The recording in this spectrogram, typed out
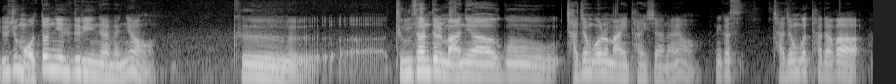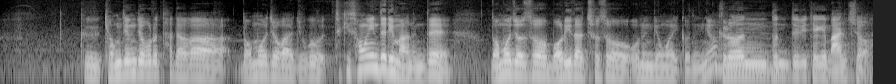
요즘 어떤 일들이 있냐면요. 그 어, 등산들 많이 하고 자전거를 많이 타시잖아요. 그러니까 스- 자전거 타다가 그 경쟁적으로 타다가 넘어져가지고 특히 성인들이 많은데 넘어져서 머리 다쳐서 오는 경우가 있거든요. 그런 분들이 되게 많죠.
